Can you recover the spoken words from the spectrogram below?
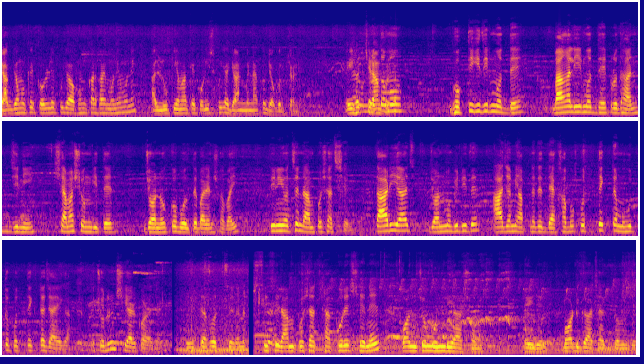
জাকজমকে করলে পূজা অহংকার হয় মনে মনে আর লুকিয়ে আমাকে করিস পূজা জানবে না কো জগৎজনে এই হচ্ছে রামপ্রসাদ। ভক্তিগীতির মধ্যে বাঙালির মধ্যে প্রধান যিনি শ্যামা সঙ্গীতের জনকও বলতে পারেন সবাই তিনি হচ্ছেন রামপ্রসাদ সেন। তারই আজ জন্মবিধিতে আজ আমি আপনাদের দেখাবো প্রত্যেকটা মুহূর্ত, প্রত্যেকটা জায়গা। চলুন শেয়ার করা যায় এইটা হচ্ছে এখানে শ্রী শ্রী রামপ্রসাদ ঠাকুরের সেনের পঞ্চমুণ্ডী আসন। এই যে, বট গাছ একদম যে।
